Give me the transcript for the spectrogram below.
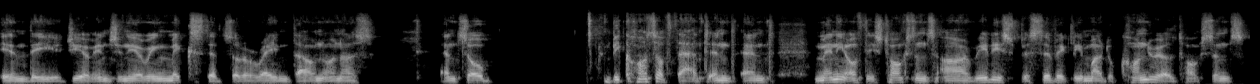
in the geoengineering mix that sort of rained down on us. And so because of that, and, and many of these toxins are really specifically mitochondrial toxins.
